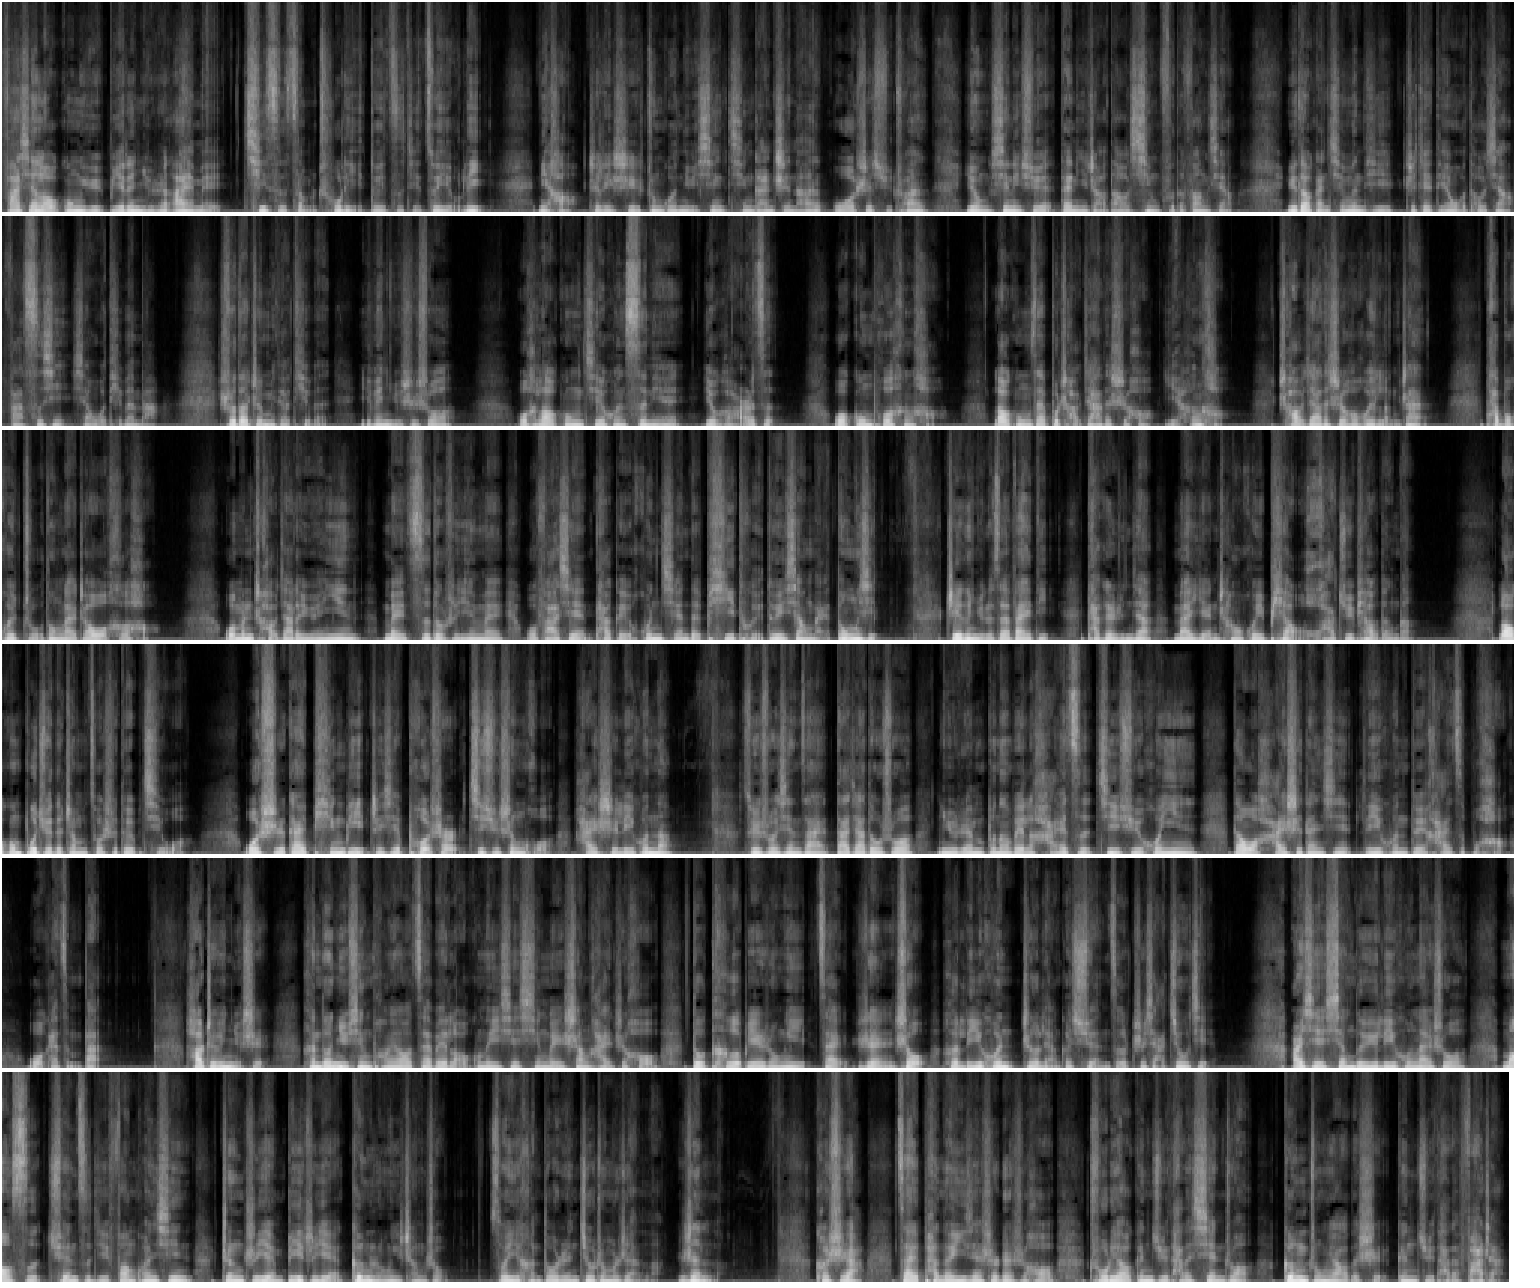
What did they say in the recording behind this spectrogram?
发现老公与别的女人暧昧，妻子怎么处理对自己最有利？你好，这里是中国女性情感指南，我是许川，用心理学带你找到幸福的方向。遇到感情问题，直接点我头像发私信向我提问吧。收到这么一条提问，一位女士说：“我和老公结婚四年，有个儿子，我公婆很好，老公在不吵架的时候也很好，吵架的时候会冷战，他不会主动来找我和好。”我们吵架的原因，每次都是因为我发现他给婚前的劈腿对象买东西。这个女的在外地，她给人家买演唱会票、话剧票等等。老公不觉得这么做是对不起我，我是该屏蔽这些破事儿继续生活，还是离婚呢？所以说现在大家都说女人不能为了孩子继续婚姻，但我还是担心离婚对孩子不好，我该怎么办？好，这位女士，很多女性朋友在被老公的一些行为伤害之后，都特别容易在忍受和离婚这两个选择之下纠结，而且相对于离婚来说，貌似劝自己放宽心、睁只眼闭只眼更容易承受，所以很多人就这么忍了、认了。可是啊，在判断一件事的时候，除了要根据他的现状，更重要的是根据他的发展。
